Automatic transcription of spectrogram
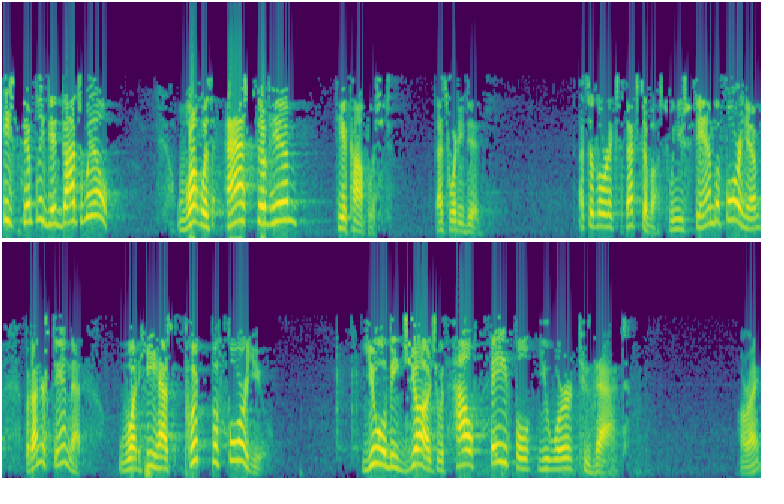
He simply did God's will. What was asked of him, he accomplished. That's what he did. That's what the Lord expects of us. When you stand before Him, but understand that, what He has put before you, you will be judged with how faithful you were to that. All right?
